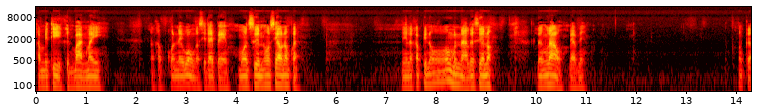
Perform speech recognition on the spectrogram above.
ทำพิธีขึ้นบ้านใหม่นะครับ คนในวงก็สิได้ไปมวนซืนโฮเซลน้ำกัน นี่แหละครับพี่น้องมันหนาเหลือเสือเนาะเรื่องเล่าแบบนี้มันก็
